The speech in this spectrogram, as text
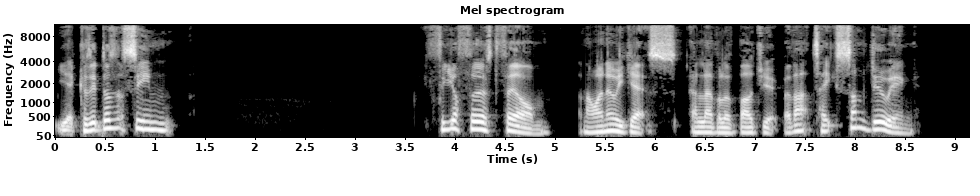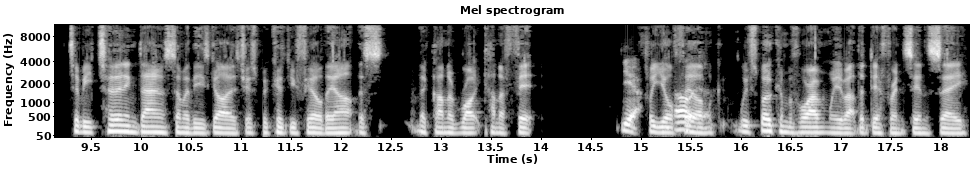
Yeah, because it doesn't seem for your first film. Now I know he gets a level of budget, but that takes some doing to be turning down some of these guys just because you feel they aren't this the kind of right kind of fit Yeah. for your Oh, film. We've spoken before, haven't we, about the difference in say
